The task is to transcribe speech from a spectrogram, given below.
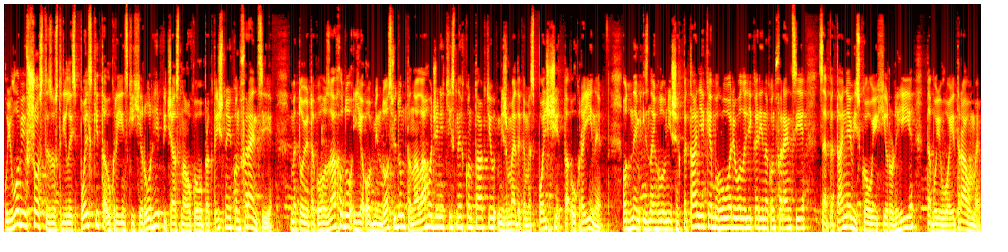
У Львові вшосте зустрілись польські та українські хірурги під час науково-практичної конференції. Метою такого заходу є обмін досвідом та налагодження тісних контактів між медиками з Польщі та України. Одним із найголовніших питань, яке обговорювали лікарі на конференції, це питання військової хірургії та бойової травми.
